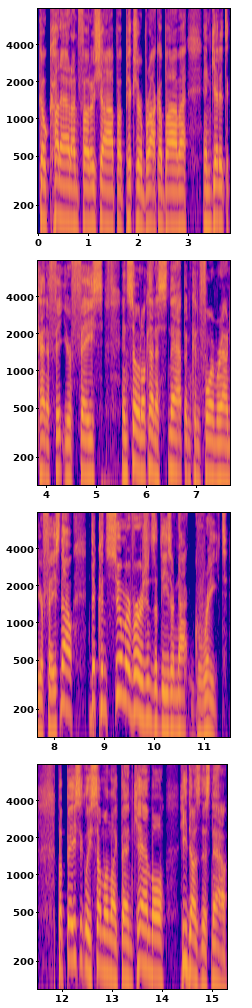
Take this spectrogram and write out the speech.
go cut out on Photoshop a picture of Barack Obama and get it to kind of fit your face. And so it'll kind of snap and conform around your face. Now, the consumer versions of these are not great, but basically, someone like Ben Campbell, he does this now.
